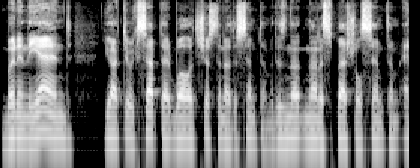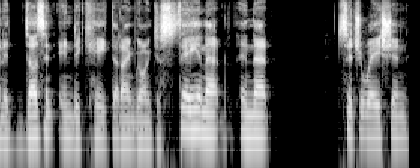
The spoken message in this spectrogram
But in the end, you have to accept that well it's just another symptom. It is not, not a special symptom and it doesn't indicate that i'm going to stay in that in that situation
